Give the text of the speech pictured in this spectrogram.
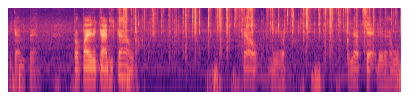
รายการที่ 8 ต่อไปรายการที่ 9 9 นี่ครับขออนุญาตแกะเลยนะครับผม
